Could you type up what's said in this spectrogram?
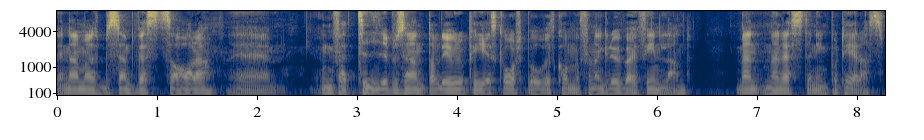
eh, närmare bestämt Västsahara. Eh, ungefär 10% av det europeiska årsbehovet kommer från en gruva i Finland. Men, men resten importeras.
